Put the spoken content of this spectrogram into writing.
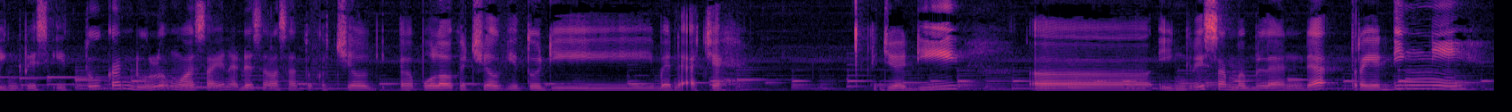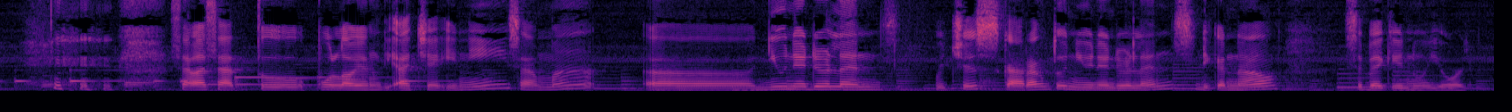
Inggris itu kan dulu nguasain ada salah satu kecil uh, pulau kecil gitu di Banda Aceh. Jadi uh, Inggris sama Belanda trading nih. salah satu pulau yang di Aceh ini sama uh, New Netherlands, which is sekarang tuh New Netherlands dikenal sebagai New York.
